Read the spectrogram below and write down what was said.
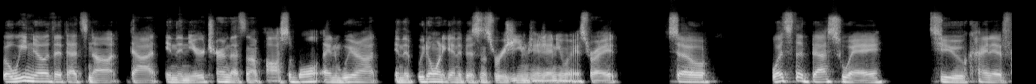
But we know that that's not that in the near term, that's not possible. And we're not in the, we don't want to get in the business regime change anyways, right? So what's the best way to kind of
